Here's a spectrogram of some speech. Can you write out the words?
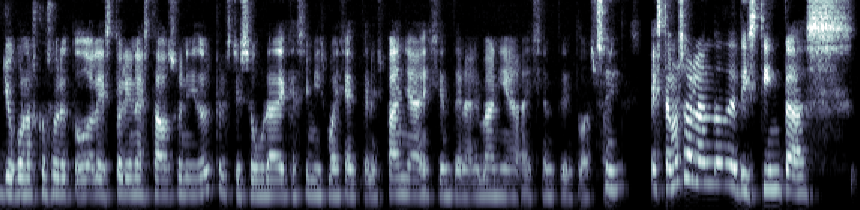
yo conozco sobre todo la historia en Estados Unidos, pero estoy segura de que asimismo hay gente en España, hay gente en Alemania, hay gente en todas Sí. partes. Estamos hablando de distintas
